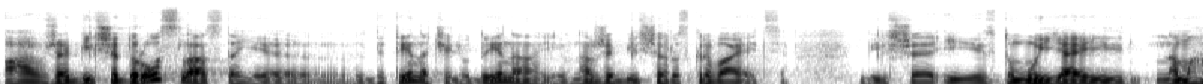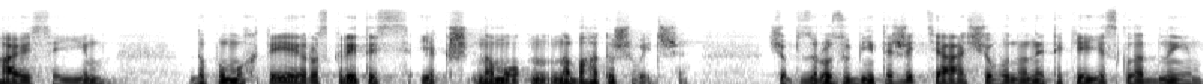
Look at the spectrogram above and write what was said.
А вже більше доросла стає е, дитина чи людина, і вона вже більше розкривається. Більше, і тому я і намагаюся їм допомогти розкритись як набагато швидше, щоб зрозуміти життя, що воно не таке є складним,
